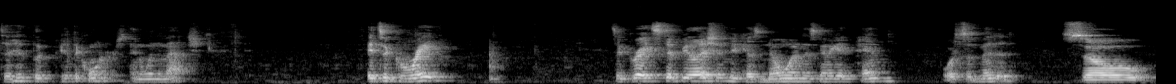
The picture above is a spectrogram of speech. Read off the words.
to hit the hit the corners and win the match. It's a great it's a great stipulation because no one is going to get pinned or submitted. So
